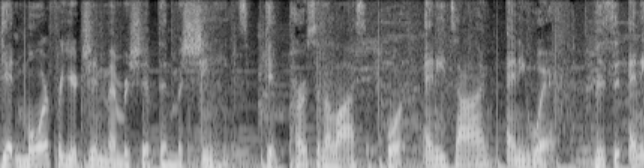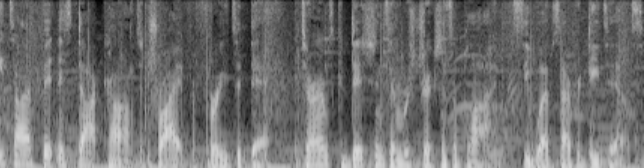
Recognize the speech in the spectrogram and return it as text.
Get more for your gym membership than machines. Get personalized support anytime, anywhere. Visit AnytimeFitness.com to try it for free today. Terms, conditions, and restrictions apply. See website for details.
